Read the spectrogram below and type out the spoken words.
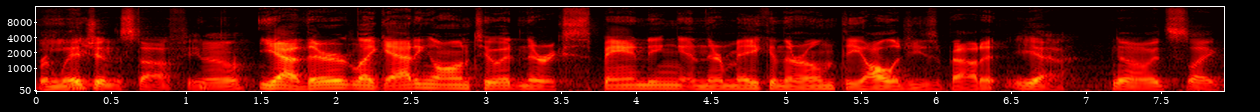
religion stuff, you know? Yeah, they're like adding on to it and they're expanding and they're making their own theologies about it. Yeah. No, it's like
